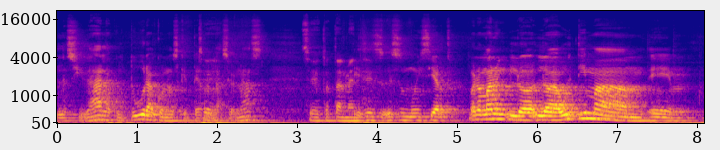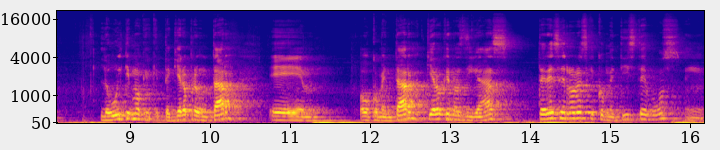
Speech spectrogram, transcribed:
la, ciudad, la cultura con los que te relacionas. Sí, totalmente. Eso, es muy cierto. Bueno, Manu, lo, la última, em, lo último que, te quiero preguntar em, o comentar, quiero que nos digas tres errores que cometiste vos en,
